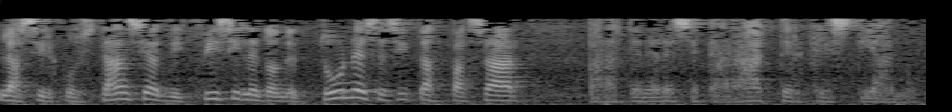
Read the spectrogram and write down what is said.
las circunstancias difíciles donde tú necesitas pasar para tener ese carácter cristiano.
